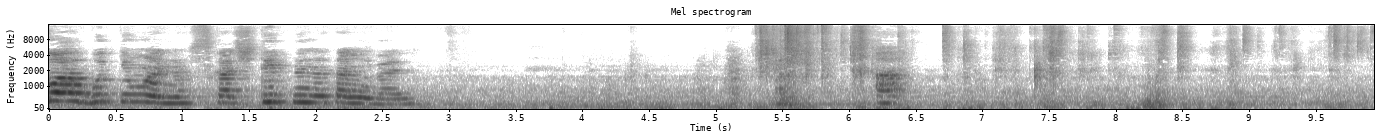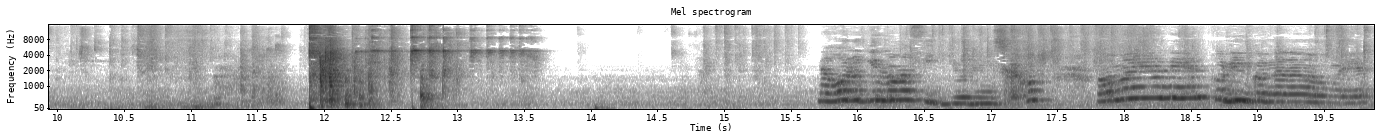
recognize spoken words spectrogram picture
Ko abot yung ano, scotch tape na natanggal. Ah. Nahulog yung mga figurines ko. Mamaya na yan. Kunin ko na lang mamaya.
